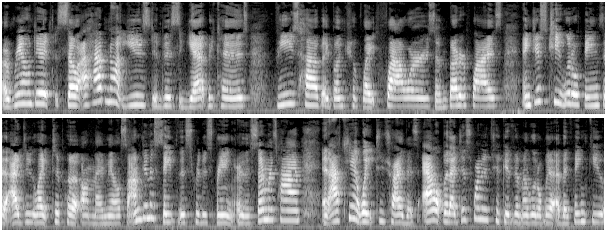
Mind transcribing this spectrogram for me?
around it. So I have not used this yet because these have a bunch of like flowers and butterflies and just cute little things that I do like to put on my nails. So I'm going to save this for the spring or the summertime and I can't wait to try this out. But I just wanted to give them a little bit of a thank you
